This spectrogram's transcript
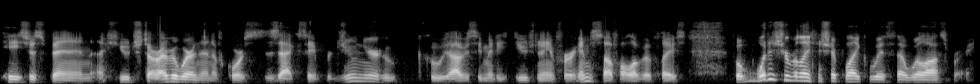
he's just been a huge star everywhere. And then, of course, Zack Sabre Jr., who who's obviously made a huge name for himself all over the place. But what is your relationship like with uh, Will Ospreay?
